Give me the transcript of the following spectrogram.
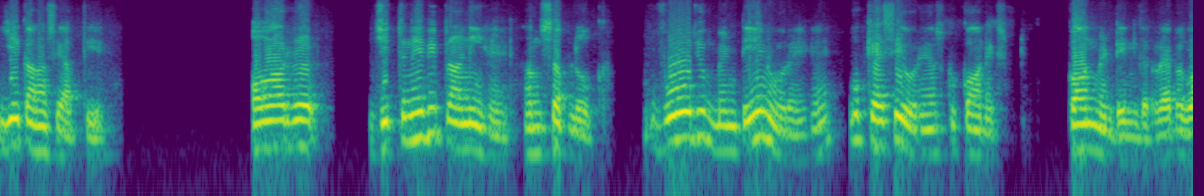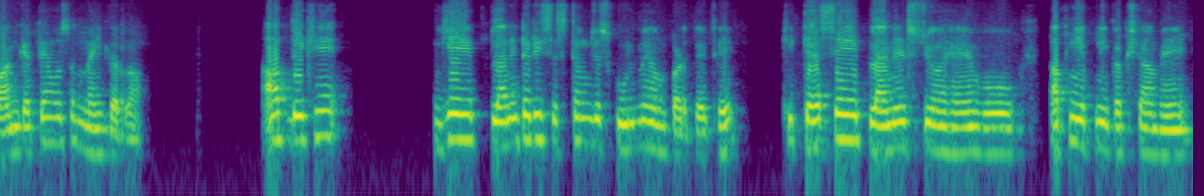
ये कहाँ से आती है? और जितने भी प्राणी हैं, हम सब लोग वो जो मेंटेन हो रहे हैं वो कैसे हो रहे हैं उसको कौन कौन मेंटेन कर रहा है? भगवान कहते हैं वो सब नहीं कर रहा हूँ। आप देखें ये प्लानिटरी सिस्टम जो स्कूल में हम पढ़ते थे कि कैसे प्लैनेट्स जो हैं वो अपनी अपनी कक्षा में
